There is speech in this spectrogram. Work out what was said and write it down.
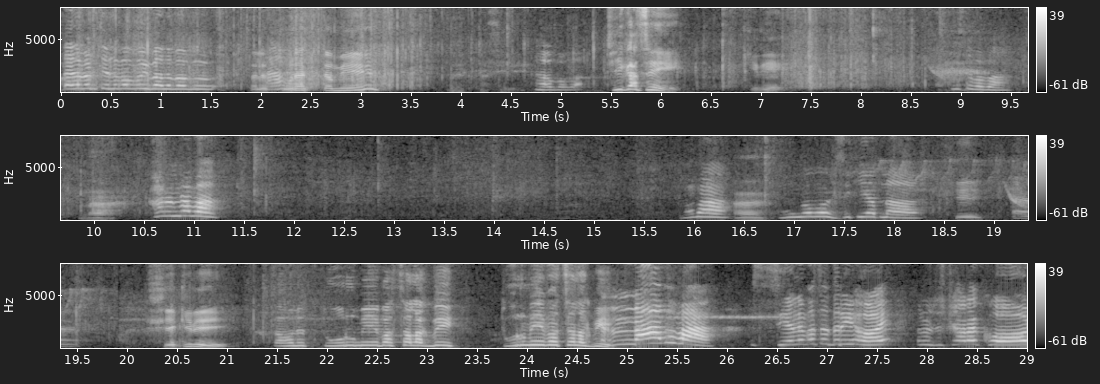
তাহলে আমার ছেলে বাবুই ভালো বাবু। তাহলে তোর একটা মেয়ে একটা ছেলে। হ্যাঁ বাবা। ঠিক আছে। কিরে? বুঝছ বাবা? না। কারণ বাবা। বাবা হ্যাঁ। ঘুম বাবা হয়েছে কি আপনার? কি? হ্যাঁ। সে কি রে? তাহলে তোর মেয়ে বাচ্চা লাগবে? তোর মেয়ে বাচ্চা লাগবে? না বাবা ছেলে বাচ্চা ধরেই হয় সারাক্ষণ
